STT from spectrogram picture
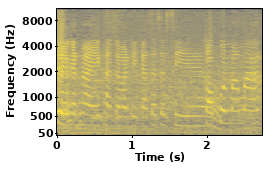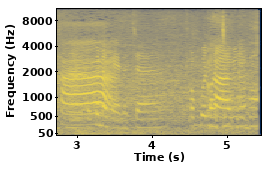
เจอกันใหม่ค่ะ สวัสดีค่ะจ้าเจ้าเซียวขอบคุณมากๆค่ะ ขอบคุณนักแอนนะจ๊ะ ขอบคุณก่อนค่ะ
